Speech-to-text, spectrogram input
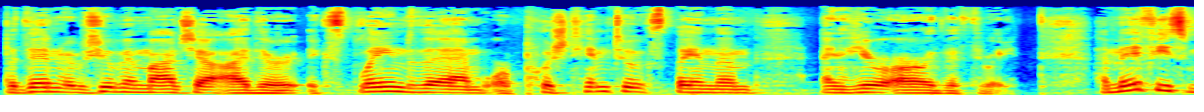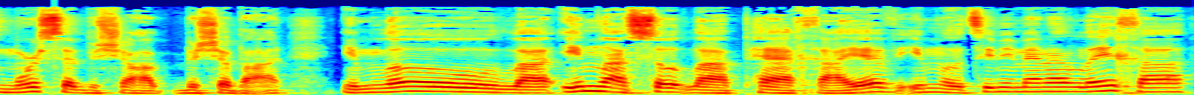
But then Rabbi Yeshua ben Matcha either explained them or pushed him to explain them. And here are the three. Hamefis mursa b'shabbat im lo la im la sot la peh chayev im lo tzimimena lecha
